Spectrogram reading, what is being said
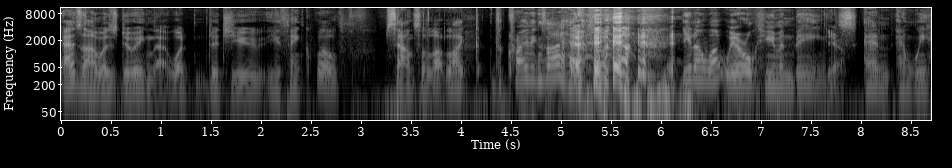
as I was doing that, what did you you think? Well, sounds a lot like the cravings I have. you know what? We're all human beings, and and we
